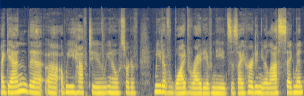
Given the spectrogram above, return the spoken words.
again, the, uh, we have to, you know, sort of meet a wide variety of needs. As I heard in your last segment,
